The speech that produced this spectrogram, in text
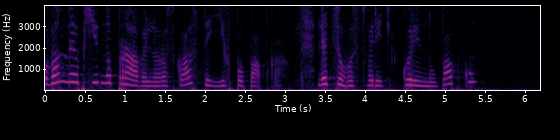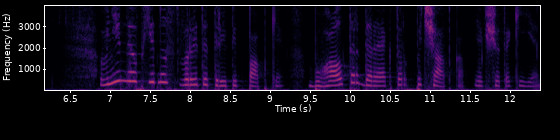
вам необхідно правильно розкласти їх по папках. Для цього створіть корінну папку. В ній необхідно створити три підпапки – бухгалтер, директор, печатка, якщо такі є.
